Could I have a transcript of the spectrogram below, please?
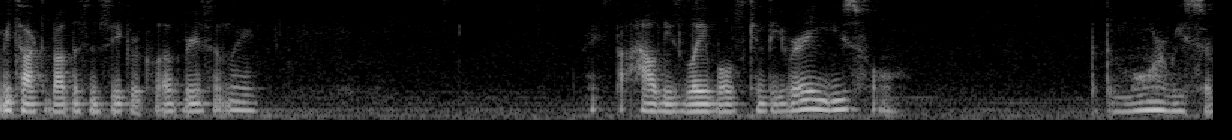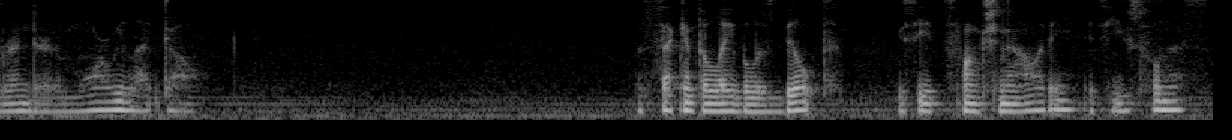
We talked about this in Secret Club recently. About how these labels can be very useful. But the more we surrender, the more we let go. The second the label is built, we see its functionality, its usefulness,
